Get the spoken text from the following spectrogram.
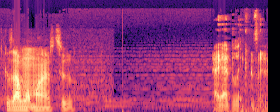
because I want mine too. I got the Lakers in.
